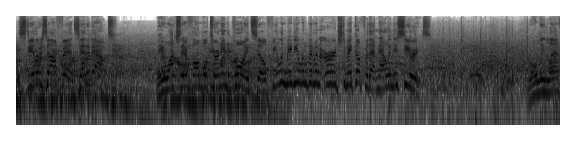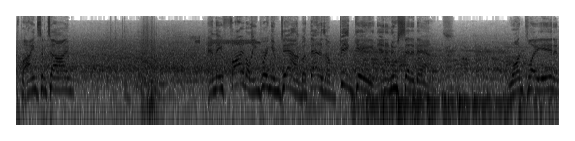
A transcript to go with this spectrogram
The Steelers offense headed out. They watch their fumble turn into points, so feeling maybe a little bit of an urge to make up for that now in this series. Rolling left, buying some time. And they finally bring him down, but that is a big gain and a new set of downs. One play in, and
